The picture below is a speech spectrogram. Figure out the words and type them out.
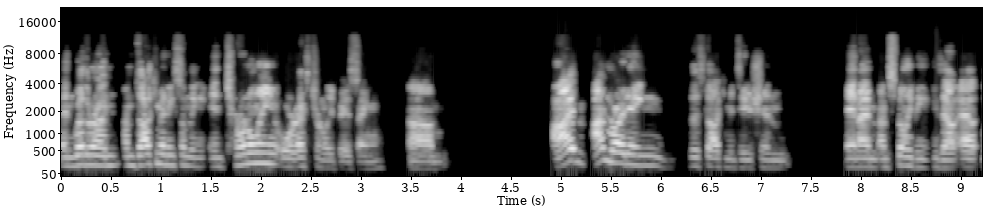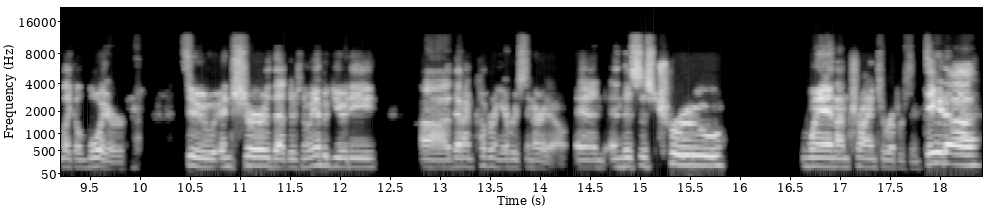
and whether I'm I'm documenting something internally or externally facing. Um, I'm I'm writing this documentation, and I'm I'm spelling things out at, like a lawyer to ensure that there's no ambiguity, uh, that I'm covering every scenario, and and this is true when I'm trying to represent data.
